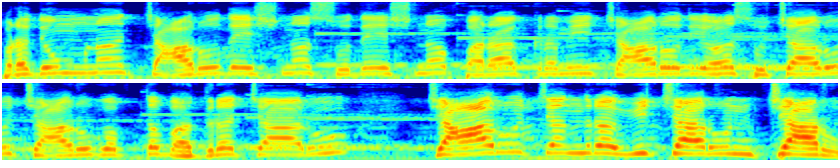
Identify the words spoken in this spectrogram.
प्रद्युम्न चारुदेशन सुदेशन पराक्रमी चारुदेह सुचारू चारुगुप्त भद्रचारू चारुचंद्र विचारून चारू.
